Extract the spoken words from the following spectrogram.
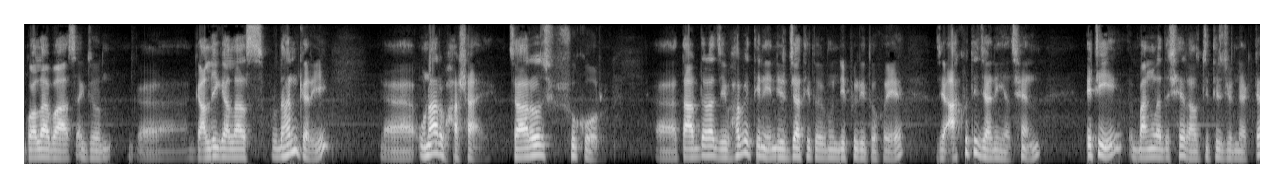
গলাবাস একজন গালিগালাস প্রদানকারী আহ, ওনার ভাষায় চারজ শুকর তার দ্বারা যেভাবে তিনি নির্যাতিত এবং নিপীড়িত হয়ে যে আকুতি জানিয়েছেন, এটি বাংলাদেশের রাজনীতির জন্য একটা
